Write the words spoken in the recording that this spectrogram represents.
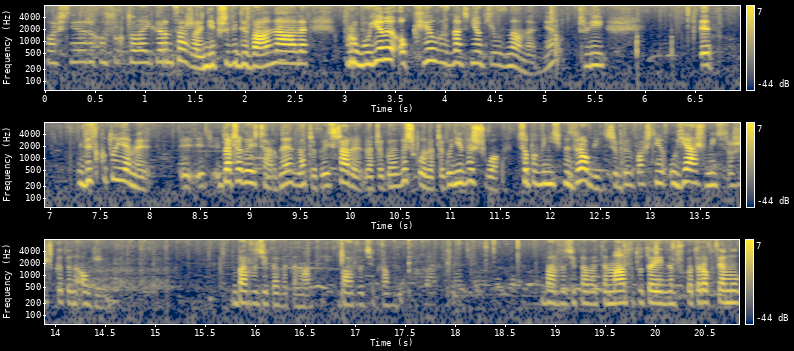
właśnie rekonstruktora i garncarza. Nieprzewidywalne, ale próbujemy okiełznać nieokiełznane, nie? Czyli y, dyskutujemy, y, dlaczego jest czarne, dlaczego jest szare, dlaczego wyszło, dlaczego nie wyszło, co powinniśmy zrobić, żeby właśnie ujarzmić troszeczkę ten ogień. Bardzo ciekawy temat, bardzo ciekawy. Bardzo ciekawe tematy. Tutaj na przykład rok temu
